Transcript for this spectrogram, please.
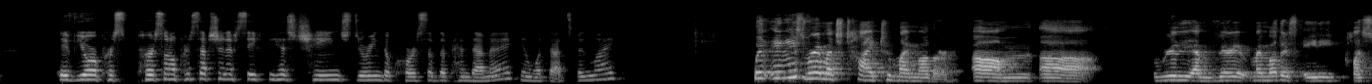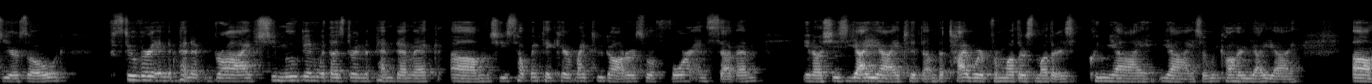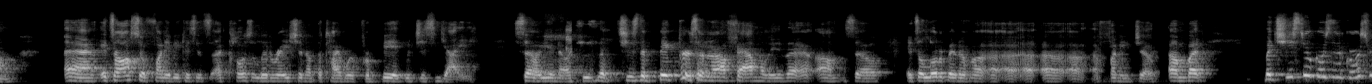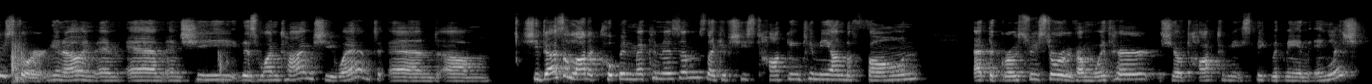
if your pers personal perception of safety has changed during the course of the pandemic and what that's been like? Well, it is very much tied to my mother. Um, uh, really, I'm very, my mother's 80 plus years old, still very independent drive. She moved in with us during the pandemic. Um, she's helping take care of my two daughters who are four and seven you know, she's yai yai to them. The Thai word for mother's mother is kunyai yai. So we call her yai yai. Um, and it's also funny because it's a close alliteration of the Thai word for big, which is yai. So, you know, she's the, she's the big person in our family there. Um, so it's a little bit of a, a, a, a funny joke. Um, but, but she still goes to the grocery store, you know, and, and, and, and she, this one time she went and, um, she does a lot of coping mechanisms. Like if she's talking to me on the phone, at the grocery store, if I'm with her, she'll talk to me, speak with me in English.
